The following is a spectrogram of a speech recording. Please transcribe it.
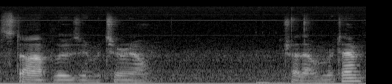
stop losing material. Try that one more time.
